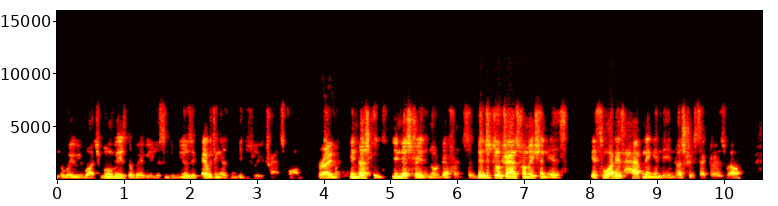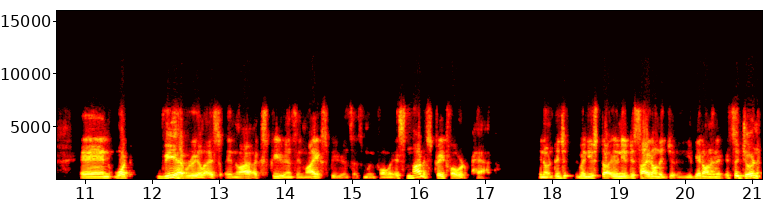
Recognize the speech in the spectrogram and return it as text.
The way we watch movies, the way we listen to music, everything has been digitally transformed. Right. industry industry is no different. So digital transformation is is what is happening in the industry sector as well, and what we have realized in our experience, in my experience as moving forward, it's not a straightforward path. You know when you start when you decide on it you get on it it's a journey.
